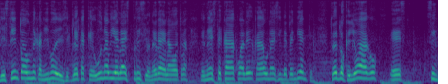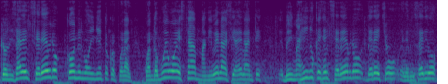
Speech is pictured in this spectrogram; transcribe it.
distinto a un mecanismo de bicicleta que una biela es prisionera de la otra, en este cada, cual cada una es independiente. Entonces lo que yo hago es sincronizar el cerebro con el movimiento corporal. Cuando muevo esta manivela hacia adelante, me imagino que es el cerebro derecho, el hemisferio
